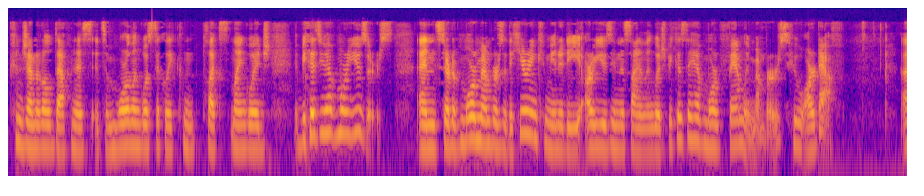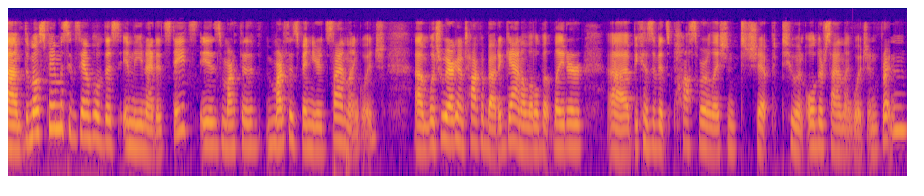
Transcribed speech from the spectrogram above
congenital deafness. It's a more linguistically complex language because you have more users and sort of more members of the hearing community are using the sign language because they have more family members who are deaf. Um, the most famous example of this in the United States is Martha, Martha's Vineyard Sign Language, um, which we are going to talk about again a little bit later uh, because of its possible relationship to an older sign language in Britain.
